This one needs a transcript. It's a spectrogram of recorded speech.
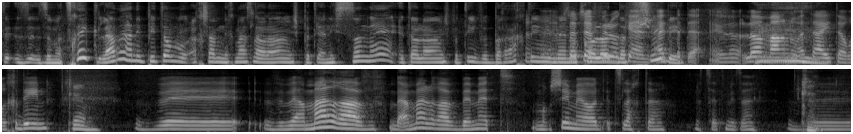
זה, זה מצחיק, למה אני פתאום עכשיו נכנס לעולם המשפטי? אני שונא את העולם המשפטי וברחתי ממנו כל עוד שאפילו, נפשי כן, בי. את- לא- לא אמרנו, אתה היית עורך דין, כן, ו... ובעמל רב, בעמל רב, באמת, מרשים מאוד, הצלחת לצאת מזה. כן. ו...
